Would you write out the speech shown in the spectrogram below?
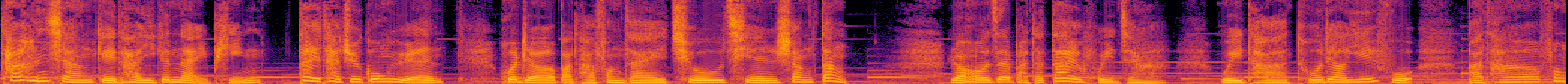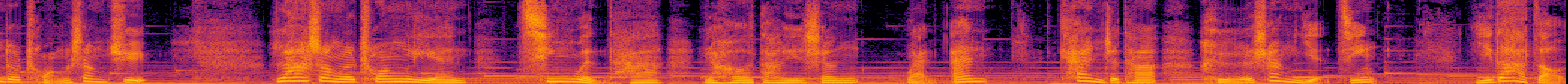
他很想给他一个奶瓶，带他去公园，或者把它放在秋千上荡。然后再把它带回家，为它脱掉衣服，把它放到床上去，拉上了窗帘，亲吻他，然后道一声晚安，看着他合上眼睛。一大早，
